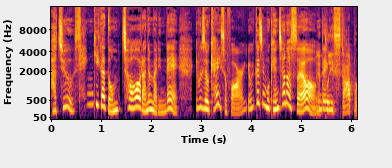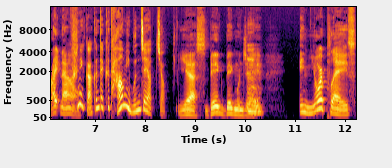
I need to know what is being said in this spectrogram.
아주 생기가 넘쳐 라는 말인데, it was okay so far. 여기까지 뭐 괜찮았어요. 근데, Please stop right now. 그러니까, 근데 그 다음이 문제였죠. Yes, big, big 문제. In your plays,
